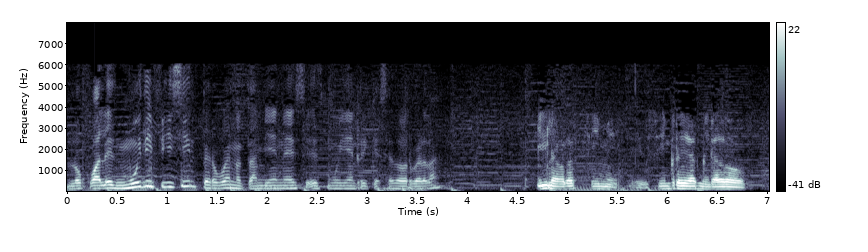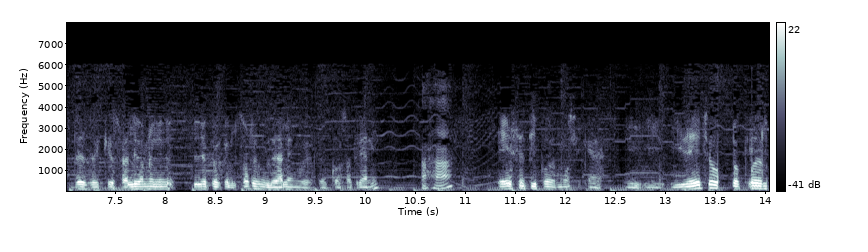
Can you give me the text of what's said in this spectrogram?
lo cual es muy difícil, pero bueno, también es, es muy enriquecedor, ¿verdad? Sí, la verdad sí, me, eh, siempre he admirado desde que salió en el, yo creo que los de Allen con Satriani. Ajá. Ese tipo de música. Y, y, de hecho, lo que,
